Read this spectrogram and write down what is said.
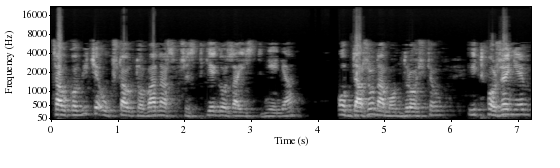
całkowicie ukształtowana z wszystkiego zaistnienia, obdarzona mądrością i tworzeniem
